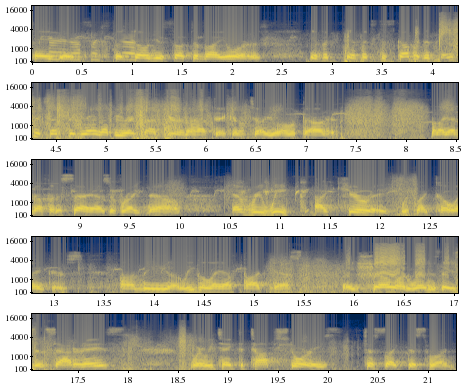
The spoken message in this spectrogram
Kagan, the. Sonia Sotomayor's. If, it, if it's discovered that they did something wrong, I'll be right back here in a hot take and I'll tell you all about it. But I got nothing to say as of right now. Every week, I curate with my co-anchors on the uh, Legal AF podcast a show on Wednesdays and Saturdays where we take the top stories, just like this one,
